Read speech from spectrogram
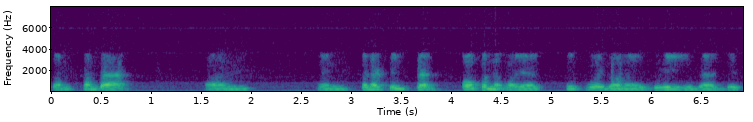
come come back. Um, and but I think that ultimately, I think we're going to agree that it's,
